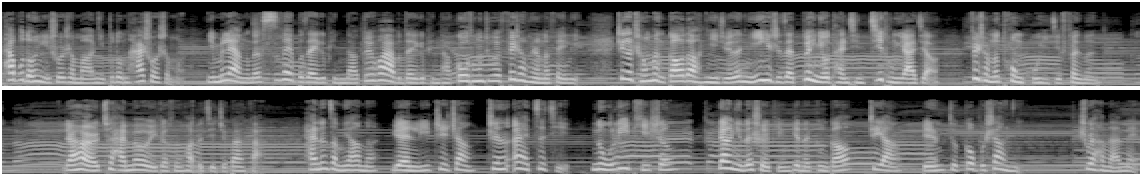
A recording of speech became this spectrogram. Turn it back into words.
他不懂你说什么，你不懂他说什么，你们两个的思维不在一个频道，对话不在一个频道，沟通就会非常非常的费力。这个成本高到你觉得你一直在对牛弹琴，鸡同鸭讲，非常的痛苦以及愤懑。然而却还没有一个很好的解决办法。还能怎么样呢？远离智障，珍爱自己，努力提升，让你的水平变得更高，这样别人就够不上你，是不是很完美？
